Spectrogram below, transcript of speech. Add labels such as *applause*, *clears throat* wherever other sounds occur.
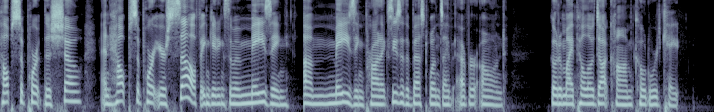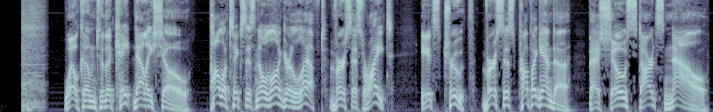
help support this show, and help support yourself in getting some amazing, amazing products. These are the best ones I've ever owned. Go to mypillow.com, code word KATE. Welcome to the Kate Dalley Show. Politics is no longer left versus right. It's truth versus propaganda. The show starts now.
